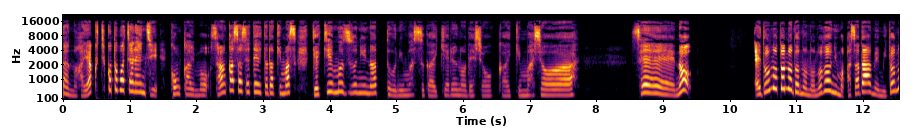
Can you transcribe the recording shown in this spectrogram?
さんの早口言葉チャレンジ。今回も参加させていただきます。激ムズになっておりますが、いけるのでしょうか？行きましょう。せーの。江戸の殿殿の喉にも朝だ飴、水戸の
